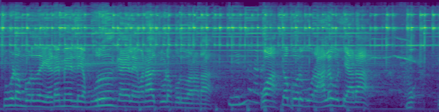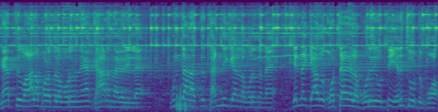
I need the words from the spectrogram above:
சூடம் போடுறத இடமே இல்லையா? முருங்கைக்காயில எவனா சூடம் போடுறது நட- உன் அக்கா போருக்கு ஒரு அளவு இல்லையாடா? மு- நேத்து வாழைப்பழத்தில் பொருந்தினேன் காட நகரில். முந்தானத்து தண்ணி கேனில் பொருந்தினேன். என்னைக்காவது கொட்டாயில் பொருதி விட்டு எரிச்சு விட்டு போ.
